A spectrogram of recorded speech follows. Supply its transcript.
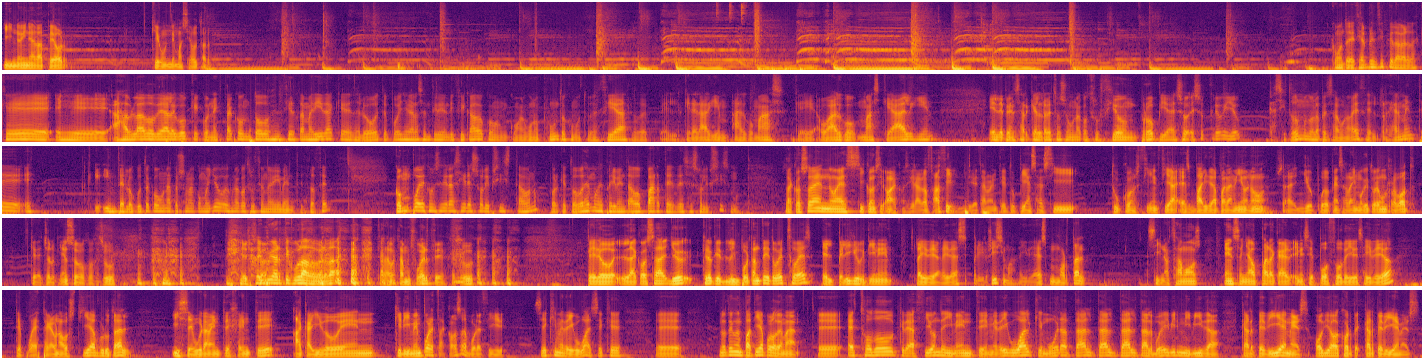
Y no hay nada peor que un demasiado tarde. Como te decía al principio, la verdad es que eh, has hablado de algo que conecta con todos en cierta medida, que desde luego te puedes llegar a sentir identificado con, algunos puntos, como tú decías, lo de el querer a alguien algo más que, o algo más que a alguien, el de pensar que el resto son una construcción propia, eso, eso creo que yo, casi todo el mundo lo ha pensado una vez, realmente es, interlocuto con una persona como yo es una construcción de mi mente. Entonces, ¿cómo puedes considerar si eres solipsista o no? Porque todos hemos experimentado partes de ese solipsismo. La cosa no es si consi- bueno, considerarlo fácil directamente. Tú piensas si tu conciencia es válida para mí o no. O sea, yo puedo pensar ahora mismo que tú eres un robot. Que de hecho lo pienso, Jesús. Pero- Soy muy articulado, ¿verdad? está muy fuerte, Jesús. Pero la cosa, yo creo que lo importante de todo esto es el peligro que tiene la idea. La idea es peligrosísima, la idea es mortal. Si no estamos enseñados para caer en ese pozo de esa idea, te puedes pegar una hostia brutal. Y seguramente gente ha caído en crimen por estas cosas, por decir, si es que me da igual, si es que eh, no tengo empatía por lo demás, eh, es todo creación de mi mente, me da igual que muera tal, tal, tal, tal, voy a vivir mi vida, carpe diemers, odio a los carpe, diemers.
